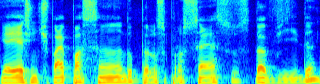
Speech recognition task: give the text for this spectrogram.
E aí a gente vai passando pelos processos da vida.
